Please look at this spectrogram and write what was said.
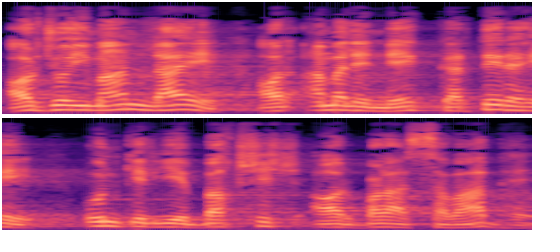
اور جو ایمان لائے اور عمل نیک کرتے رہے ان کے لیے بخشش اور بڑا ثواب ہے۔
